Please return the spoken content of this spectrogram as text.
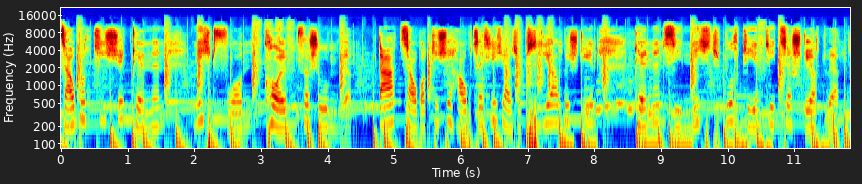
Zaubertische können nicht von Kolben verschoben werden. Da Zaubertische hauptsächlich aus Obsidian bestehen, können sie nicht durch TNT zerstört werden.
